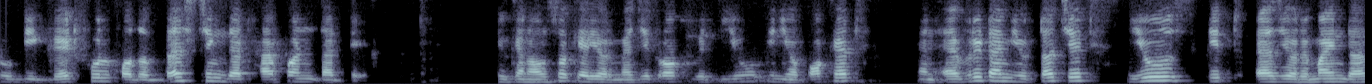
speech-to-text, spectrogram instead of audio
to be grateful for the best thing that happened that day. You can also carry your magic rock with you in your pocket and every time you touch it, use it as your reminder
